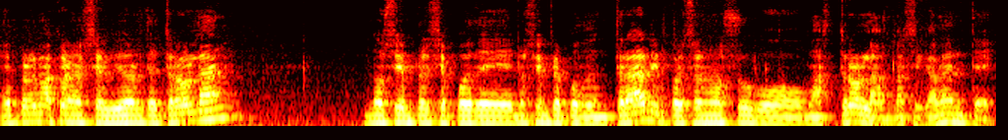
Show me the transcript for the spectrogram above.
Hay problemas con el servidor de Trollan. No siempre se puede. No siempre puedo entrar y por eso no subo más Trollan, básicamente.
